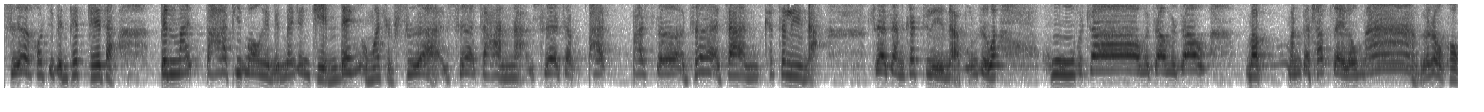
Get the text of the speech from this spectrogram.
เสื้อเขาที่เป็นเพชรเพชรอะ เป็นไม้ตาพี่มองเห็นเป็นไม้กางเขนเด้งออกมาจากเสื้อ เสื้ออาจารย์อะ เสื้อจากพัด pastor เสื้ออาจารย์แคทเธอรีนอะ เสื้ออาจารย์แคทเธอรีนอะผมรู้สึกว่า หูพระเจ้าพระเจ้าพระเจ้าแบบมันประทับใจเรามากแล้วเราขอบ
